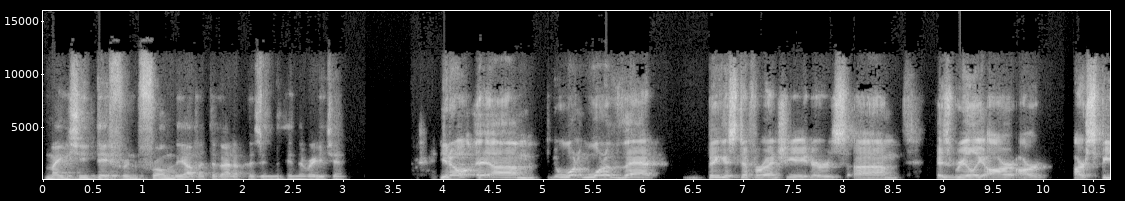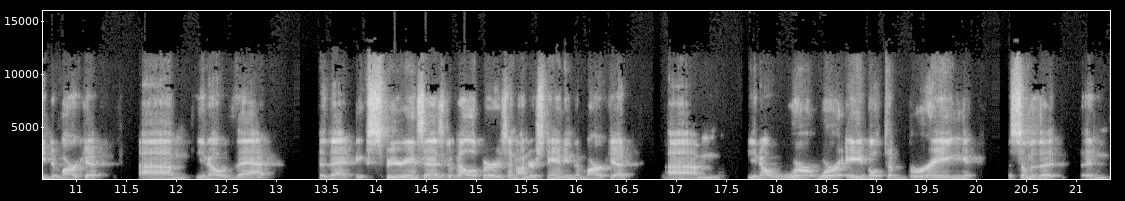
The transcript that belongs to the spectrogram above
makes you different from the other developers in, in the region? You know, um, one, one of that biggest differentiators um, is really our, our, our speed to market. Um, you know, that, that experience as developers and understanding the market um, you know we're we're able to bring some of the and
